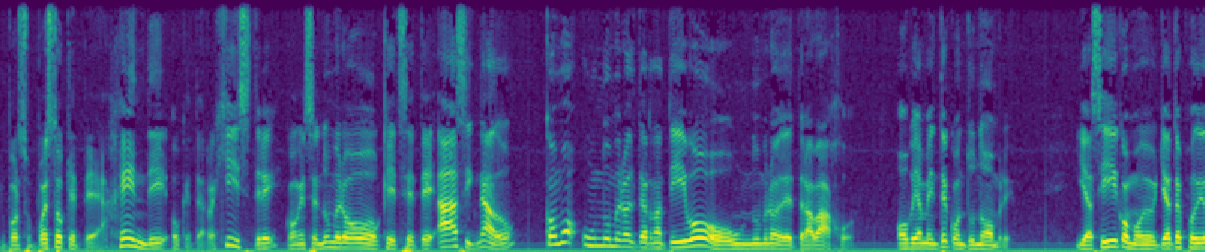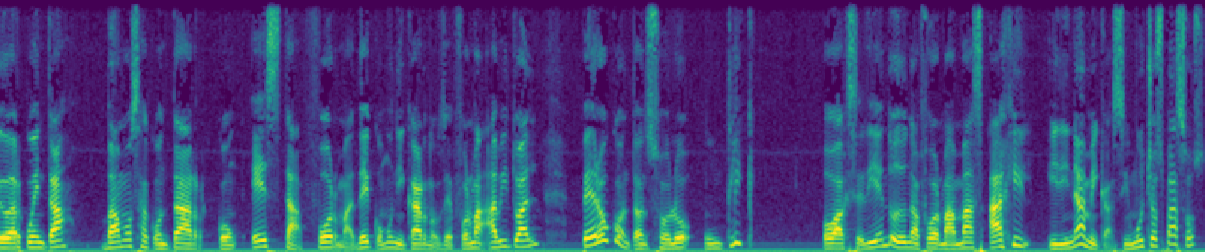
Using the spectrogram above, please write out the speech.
Y por supuesto que te agende o que te registre con ese número que se te ha asignado como un número alternativo o un número de trabajo, obviamente con tu nombre. Y así como ya te has podido dar cuenta, vamos a contar con esta forma de comunicarnos de forma habitual, pero con tan solo un clic o accediendo de una forma más ágil y dinámica, sin muchos pasos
